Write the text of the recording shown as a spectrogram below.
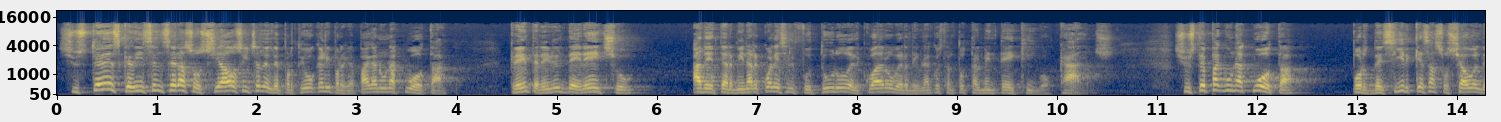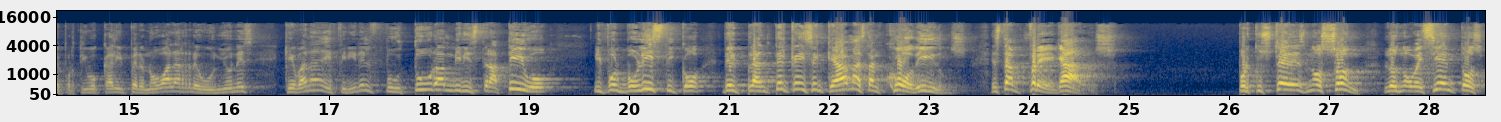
Si ustedes que dicen ser asociados hinchas del Deportivo Cali para que pagan una cuota, creen tener el derecho a determinar cuál es el futuro del cuadro verde y blanco, están totalmente equivocados. Si usted paga una cuota por decir que es asociado al Deportivo Cali, pero no va a las reuniones que van a definir el futuro administrativo y futbolístico del plantel que dicen que ama, están jodidos, están fregados. Porque ustedes no son los 900,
